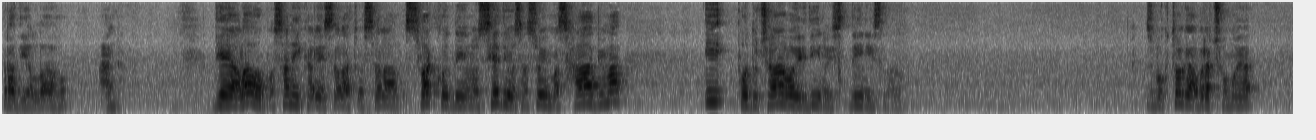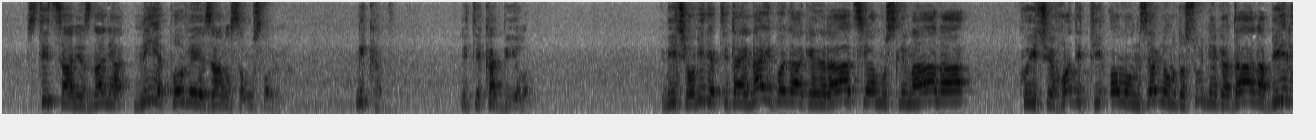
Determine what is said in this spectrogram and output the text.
radijallahu anhu. Gdje je Allah poslanik alaih salatu wasalam svakodnevno sjedio sa svojim ashabima i podučavao ih dinu, din islamu. Zbog toga, braćo moja, sticanje znanja nije povezano sa uslovima. Nikad. Niti je kad bilo. I mi ćemo vidjeti da je najbolja generacija muslimana koji će hoditi ovom zemljom do sudnjega dana bili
